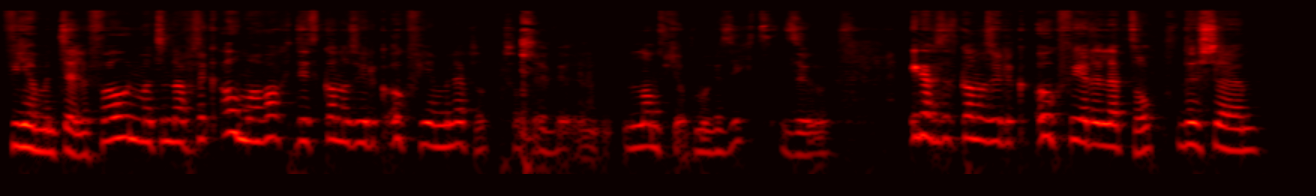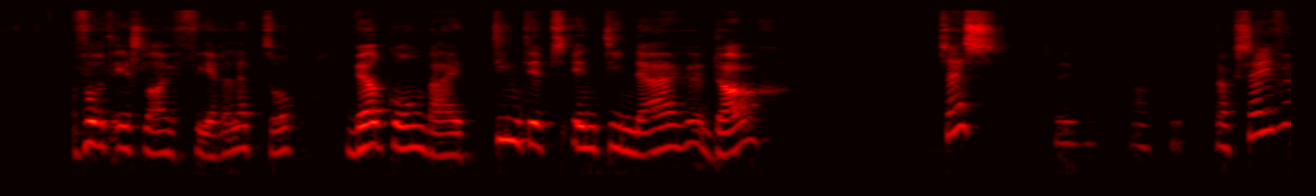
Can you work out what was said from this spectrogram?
via mijn telefoon. Maar toen dacht ik, oh, maar wacht, dit kan natuurlijk ook via mijn laptop. Ik zal even een lampje op mijn gezicht. Zo. Ik dacht, het kan natuurlijk ook via de laptop. Dus uh, voor het eerst live via de laptop. Welkom bij 10 tips in 10 dagen. Dag 6, 7, 8, nee. Dag 7?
